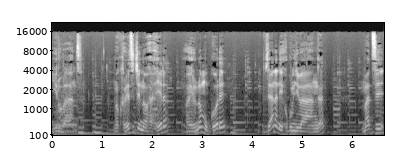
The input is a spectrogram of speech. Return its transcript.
y'urubanza. Nuko rero ije nohahera nohera uno mugore vyananiye kugumya ibanga maze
